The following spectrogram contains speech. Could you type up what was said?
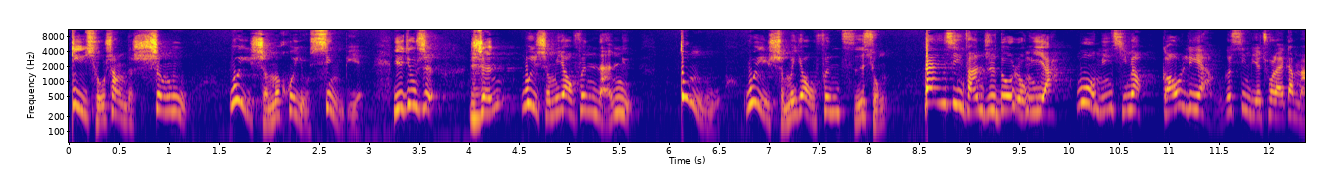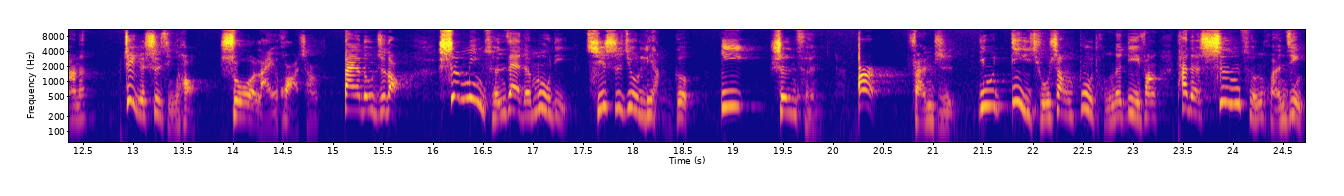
地球上的生物为什么会有性别，也就是人为什么要分男女，动物为什么要分雌雄？单性繁殖多容易啊，莫名其妙搞两个性别出来干嘛呢？这个事情哈，说来话长，大家都知道。生命存在的目的其实就两个：一生存，二繁殖。因为地球上不同的地方，它的生存环境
